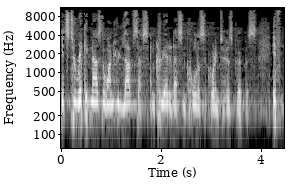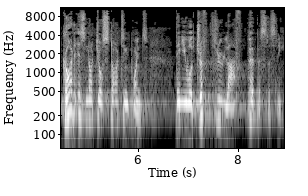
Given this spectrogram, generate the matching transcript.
It's to recognize the one who loves us and created us and called us according to his purpose. If God is not your starting point, then you will drift through life purposelessly.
